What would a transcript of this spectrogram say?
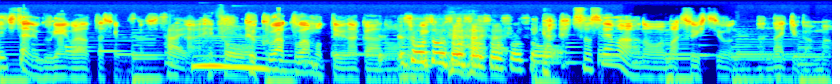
自体の具現は確かに難しいですね。はい。うん。くくわくわもっていう、なんか、あの、そうそうそうそうそうそう。そういや、そうそれはまあ、あの、まあ、そういう必要なないというか、まあ、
